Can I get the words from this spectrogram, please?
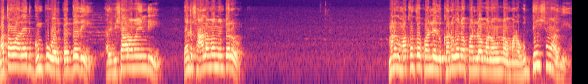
మతం అనేది గుంపు అది పెద్దది అది విశాలమైంది. దాంట్లో చాలామంది ఉంటారు. మనకు మతంతో పని లేదు కనుగొనే పనిలో మనం ఉన్నాం. మన ఉద్దేశం అది.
